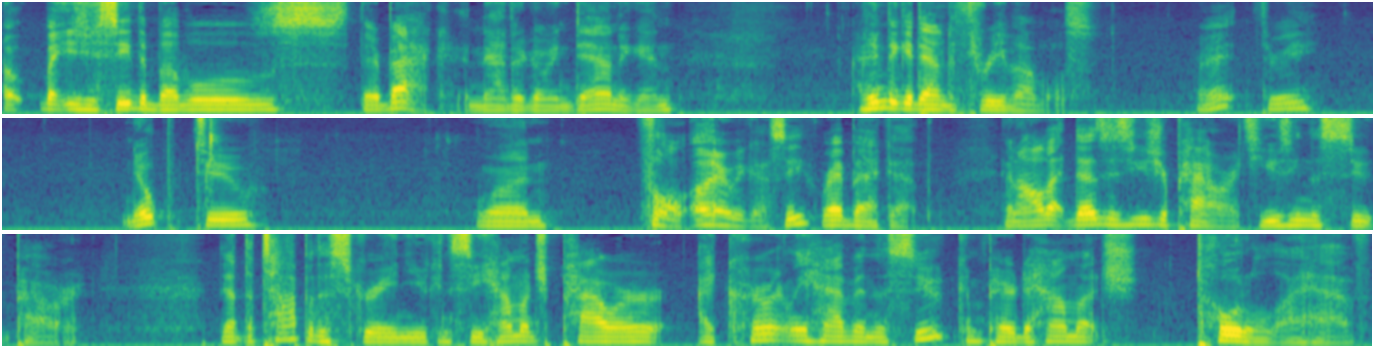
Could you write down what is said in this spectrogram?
Oh, but as you see the bubbles, they're back, and now they're going down again. I think they get down to three bubbles. Right? Three? Nope. Two. One. Full. Oh, there we go. See? Right back up. And all that does is use your power. It's using the suit power. Now, at the top of the screen, you can see how much power I currently have in the suit compared to how much total I have.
